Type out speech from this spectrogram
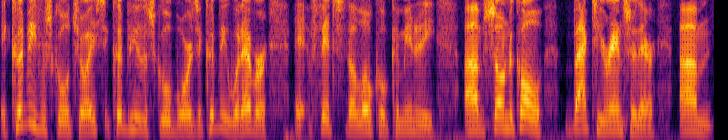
It could be for school choice, it could be for the school boards, it could be whatever it fits the local community. Um, so, Nicole, back to your answer there. Um,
